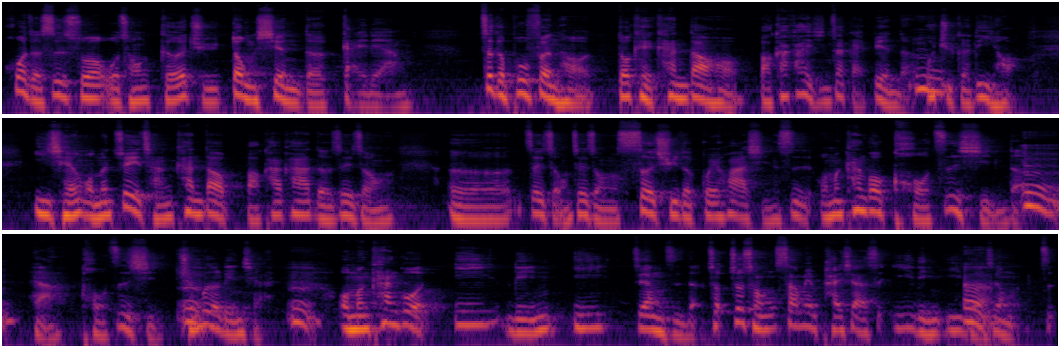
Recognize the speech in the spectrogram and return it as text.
或者是说我从格局动线的改良，这个部分哈，都可以看到哈，宝咖咖已经在改变了。我举个例哈，以前我们最常看到宝咖咖的这种呃这种这种社区的规划形式，我们看过口字形的，嗯，啊，口字形全部都连起来，嗯，我们看过一零一这样子的，就就从上面拍下来是一零一的这种字。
